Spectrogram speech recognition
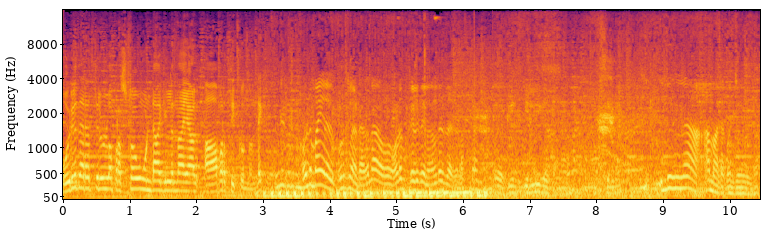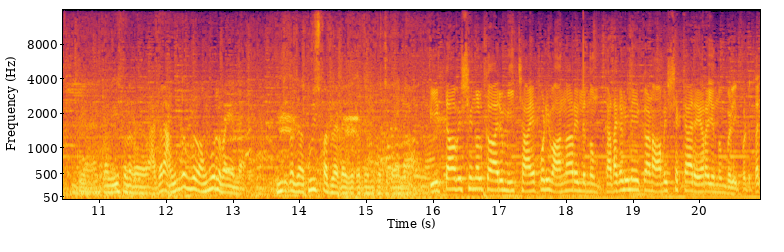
ഒരു തരത്തിലുള്ള പ്രശ്നവും ഉണ്ടാകില്ലെന്ന് അയാൾ ആവർത്തിക്കുന്നുണ്ട് ஒன்றும் பயம் இல்லை கொடுக்கலாம்டா அதெல்லாம் உடம்புக்கு கெடுதல் நல்லது அதெல்லாம் இல்லைங்கன்னா ஆமாட்டா கொஞ்சம் கொஞ்சம் யூஸ் பண்ணுறது அதெல்லாம் அங்கே அவங்க ஊரில் பயம் இல்லை இங்கே கொஞ்சம் டூரிஸ்ட் ஸ்பாட்டில் இது கொஞ்சம் கொஞ்சம் பயம் இல்லை വീട്ടാവശ്യങ്ങൾക്കാരും ഈ ചായപ്പൊടി വാങ്ങാറില്ലെന്നും കടകളിലേക്കാണ് ആവശ്യക്കാരേറെയെന്നും വെളിപ്പെടുത്തൽ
